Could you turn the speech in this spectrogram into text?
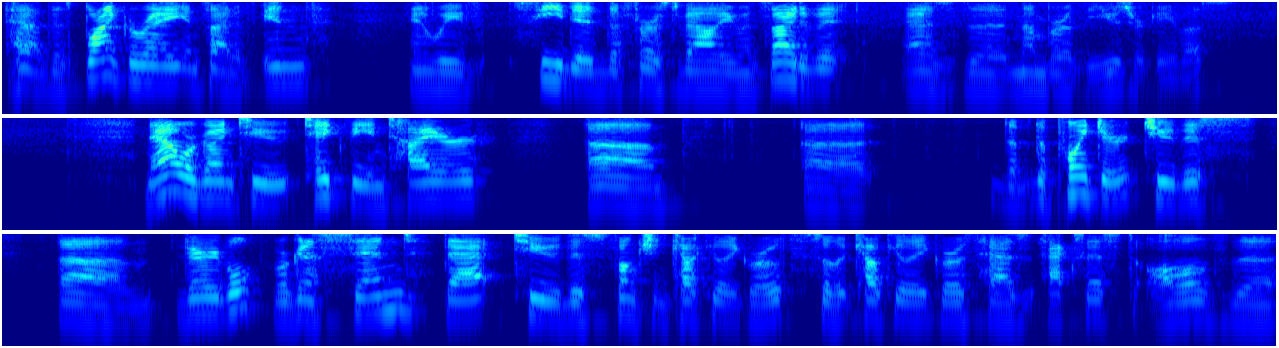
had this blank array inside of inv, and we've seeded the first value inside of it as the number the user gave us. Now we're going to take the entire uh, uh, the, the pointer to this um, variable. We're going to send that to this function calculate growth so that calculate growth has access to all of the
